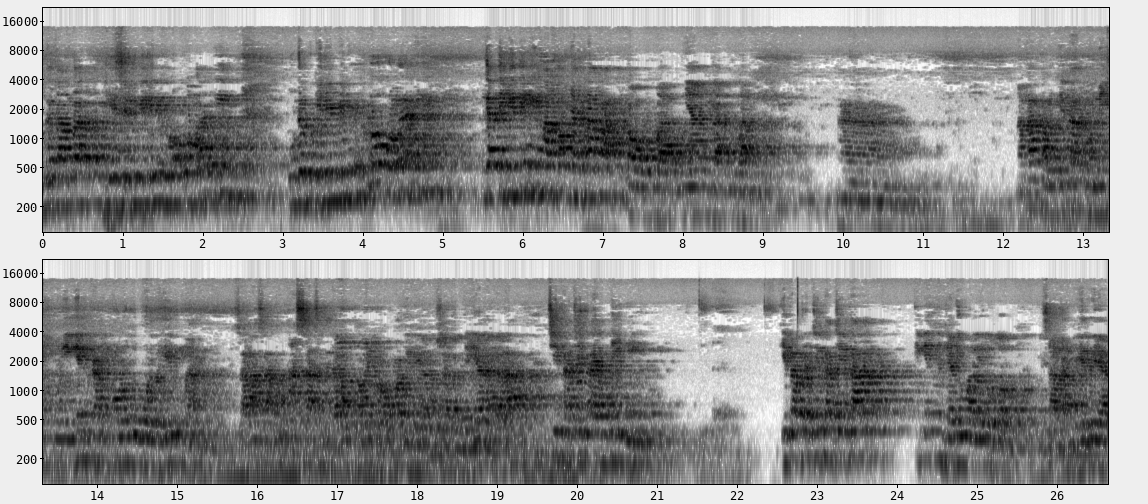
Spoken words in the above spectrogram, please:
Udah tambah gizi ini roboh lagi. Udah begini begini roboh lagi. Nggak tinggi tinggi makomnya kenapa? Tobatnya nggak kuat. Nah maka kalau kita menginginkan ulul hikmah salah satu asas di dalam Quran Rokok di dalam Sahabatiyah adalah cita-cita yang tinggi. Kita bercita-cita ingin menjadi wali Allah misalkan begitu ya.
